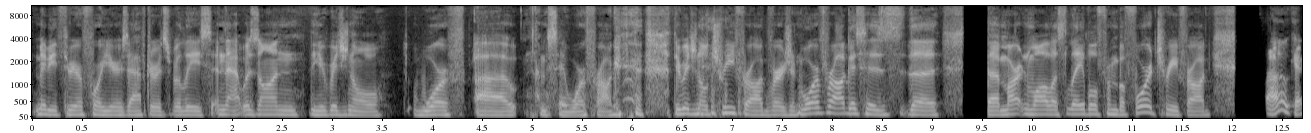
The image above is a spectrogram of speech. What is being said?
maybe three or four years after its release, and that was on the original War. Uh, I'm gonna say Warfrog, the original Treefrog version. Warfrog is his the the Martin Wallace label from before Treefrog. oh, okay,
